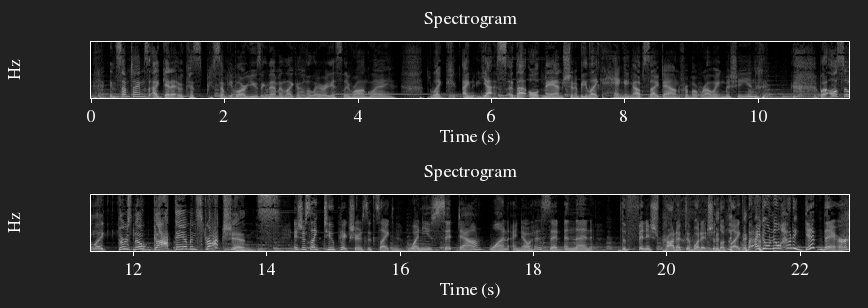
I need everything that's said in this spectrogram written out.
and sometimes I get it because some people are using them in like a hilariously wrong way. Like, I yes, that old man shouldn't be like hanging upside down from a rowing machine. but also like there's no goddamn instructions. It's just like two pictures. It's like when you sit down, one, I know how to sit, and then the finished product of what it should look like. But I don't know how to get there.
